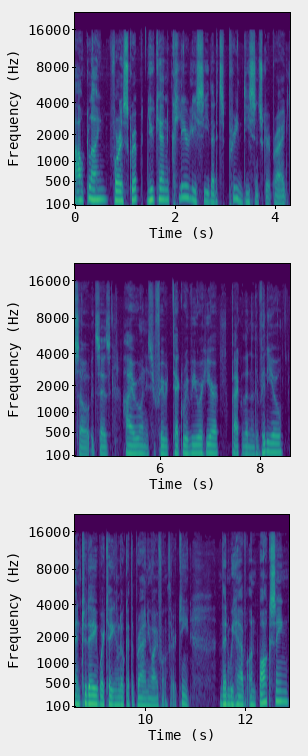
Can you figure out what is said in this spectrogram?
outline for a script, you can clearly see that it's a pretty decent script, right? So it says, Hi everyone, it's your favorite tech reviewer here, back with another video. And today we're taking a look at the brand new iPhone 13. Then we have unboxing,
